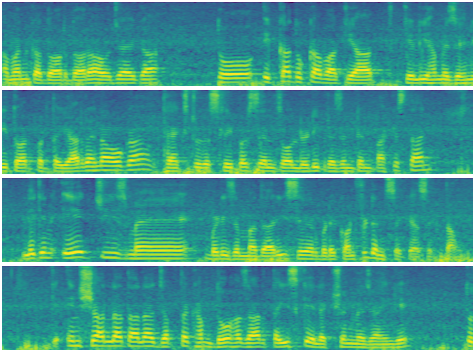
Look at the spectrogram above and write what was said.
امن کا دور دورہ ہو جائے گا، تو اکا دکا واقعات کے لیے ہمیں ذہنی طور پر تیار رہنا ہوگا۔ Thanks to the sleeper cells already present in Pakistan لیکن ایک چیز میں بڑی ذمہ داری سے اور بڑے کانفیڈنس سے کہہ سکتا ہوں کہ ان شاء اللہ تعالیٰ جب تک ہم دو ہزار تیئیس کے الیکشن میں جائیں گے، تو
